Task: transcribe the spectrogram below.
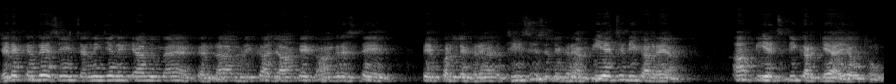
ਜਿਹੜੇ ਕਹਿੰਦੇ ਸੀ, ਚੰਨੀ ਜੀ ਨੇ ਕਿਹਾ ਵੀ ਮੈਂ ਕੈਨੇਡਾ, ਅਮਰੀਕਾ ਜਾ ਕੇ ਕਾਂਗਰਸ ਤੇ ਪੇਪਰ ਲਿਖ ਰਿਹਾ, ਥੀਸਿਸ ਲਿਖ ਰਿਹਾ ਪੀ ਐਚ ਡੀ ਕਰ ਰਿਹਾ। ਆ ਪੀਐਚਡੀ ਕਰਕੇ ਆਏ ਉਥੋਂ।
